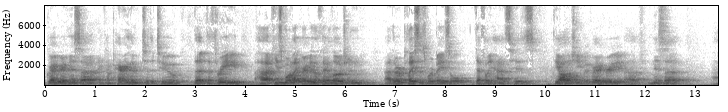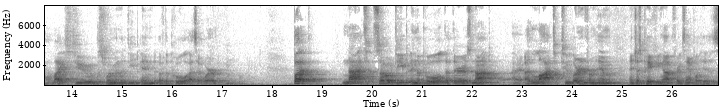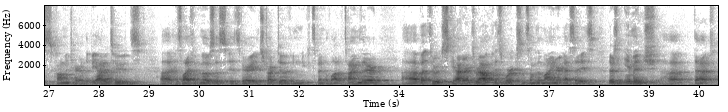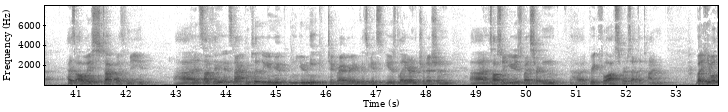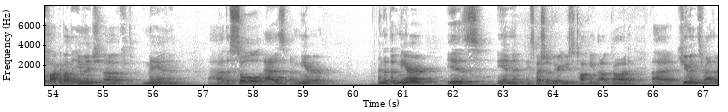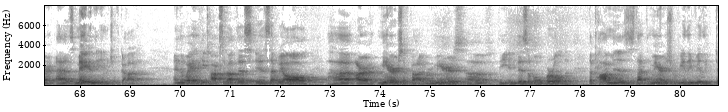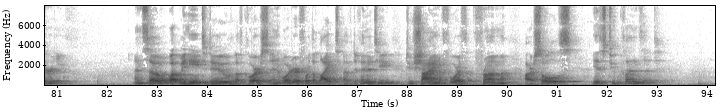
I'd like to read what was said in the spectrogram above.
Gregory of Nyssa and comparing them to the two, the, the three, uh, he's more like Gregory the theologian, uh, there are places where Basil definitely has his theology, but Gregory of Nyssa uh, likes to swim in the deep end of the pool, as it were. But not so deep in the pool that there is not a, a lot to learn from him, and just picking up, for example, his commentary on the Beatitudes. Uh, his life of Moses is very instructive, and you could spend a lot of time there. Uh, but through, scattered throughout his works and some of the minor essays, there's an image uh, that has always stuck with me. Uh, and it's something, it's not completely unique, unique to Gregory because it gets used later in the tradition. Uh, and it's also used by certain uh, Greek philosophers at the time. But he will talk about the image of man, uh, the soul as a mirror, and that the mirror is in, especially we are used to talking about God, uh, humans rather, as made in the image of God. And the way that he talks about this is that we all uh, are mirrors of God. We're mirrors of the invisible world. The problem is, is that the mirror is really, really dirty. And so, what we need to do, of course, in order for the light of divinity to shine forth from our souls, is to cleanse it.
